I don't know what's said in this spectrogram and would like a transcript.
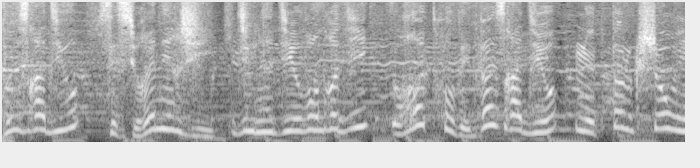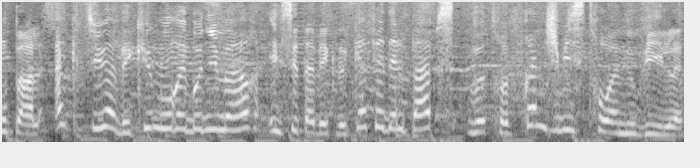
Buzz Radio, c'est sur énergie. Du lundi au vendredi, retrouvez Buzz Radio, le talk show où on parle actu avec humour et bonne humeur, et c'est avec le Café Del Paps, votre French Bistro à Nouville.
